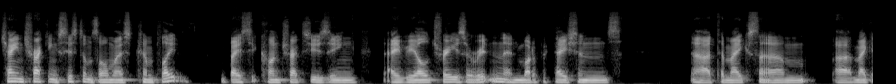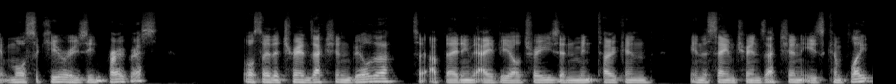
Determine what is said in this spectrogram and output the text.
chain tracking system's almost complete. Basic contracts using AVL trees are written, and modifications uh, to make some uh, make it more secure is in progress. Also, the transaction builder, so updating the AVL trees and mint token in the same transaction is complete.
